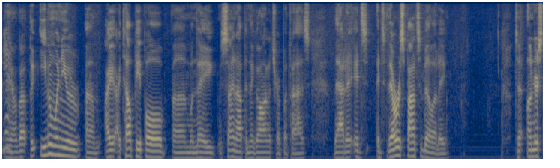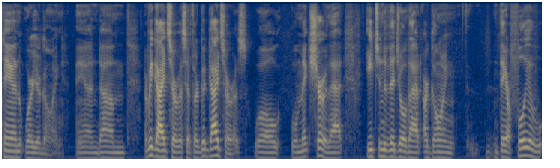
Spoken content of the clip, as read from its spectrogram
Yeah. You know, the, the, even when you're, um, I, I tell people um, when they sign up and they go on a trip with us that it, it's it's their responsibility to understand where you're going, and um, every guide service, if they're a good guide service, will will make sure that each individual that are going, they are fully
